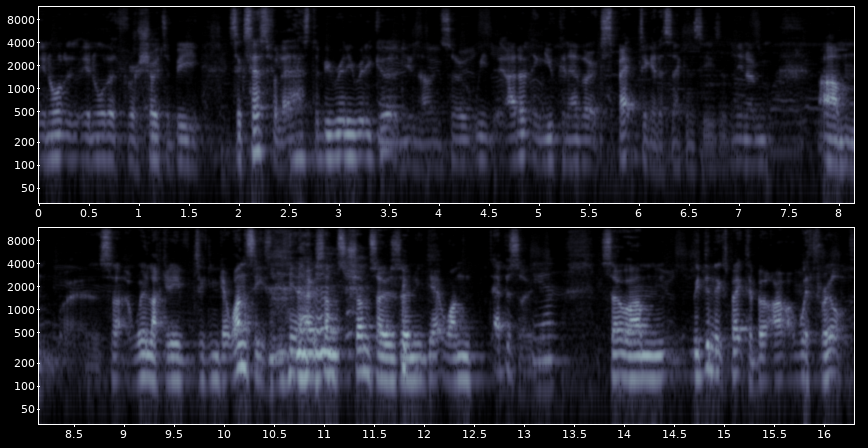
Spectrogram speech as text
in order in order for a show to be successful, it has to be really, really good. You know, and so we, I don't think you can ever expect to get a second season. You know, um, so we're lucky to can get one season. You know, some some shows only get one episode. Yeah. So um, we didn't expect it, but uh, we're thrilled.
